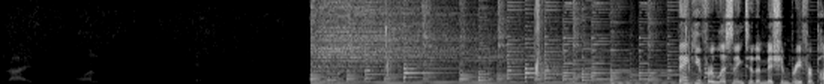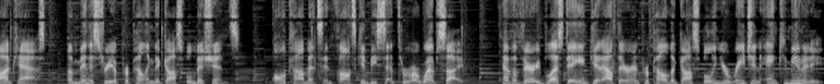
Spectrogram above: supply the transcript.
your eyes on Thank you for listening to the Mission Briefer podcast, a ministry of propelling the gospel missions. All comments and thoughts can be sent through our website. Have a very blessed day and get out there and propel the gospel in your region and community.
